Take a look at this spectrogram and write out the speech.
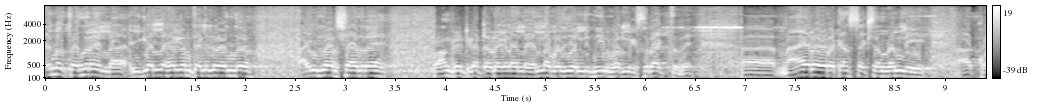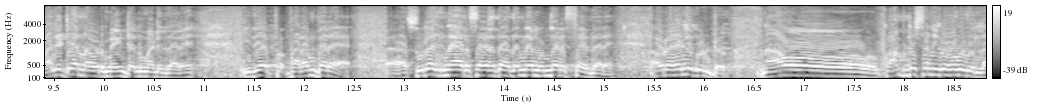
ಏನು ತೊಂದರೆ ಇಲ್ಲ. ಈಗೆಲ್ಲ ಹೇಗೆ ಅಂತ ಹೇಳಿದ್ರೆ ಒಂದು ಐದು ವರ್ಷ ಆದರೆ ಕಾಂಕ್ರೀಟ್ ಕಟ್ಟಡಗಳೆಲ್ಲ ಎಲ್ಲ ಬದಿಯಲ್ಲಿ ನೀರು ಬರ್ಲಿಕ್ಕೆ ಶುರು ಆಗ್ತದೆ. ನಾಯರ್ ಅವರ ಕನ್ಸ್ಟ್ರಕ್ಷನ್ನಲ್ಲಿ ಆ ಕ್ವಾಲಿಟಿಯನ್ನು ಅವರು ಮೇಂಟೈನ್ ಮಾಡಿದ್ದಾರೆ. ಇದೇ ಪರಂಪರೆ ಸೂರಜ್ ನಾಯರ್ ಸಮೇತ ಅದನ್ನೇ ಮುಂದುವರಿಸ್ತಾ ಇದ್ದಾರೆ. ಅವರು ಹೇಳಿಕುಂಟು ನಾವು ಕಾಂಪಿಟೇಷನ್ಗೆ ಹೋಗುದಿಲ್ಲ.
